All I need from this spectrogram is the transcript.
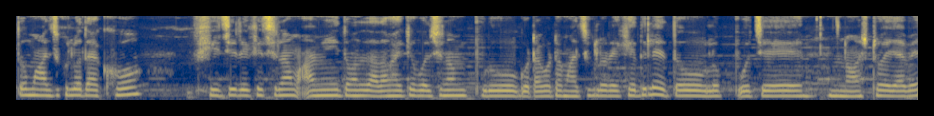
তো মাছগুলো দেখো, ফ্রিজে রেখেছিলাম। আমি তোমাদের দাদাভাইকে বলছিলাম, পুরো গোটা গোটা মাছগুলো রেখে দিলে তো ওগুলো পচে নষ্ট হয়ে যাবে।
